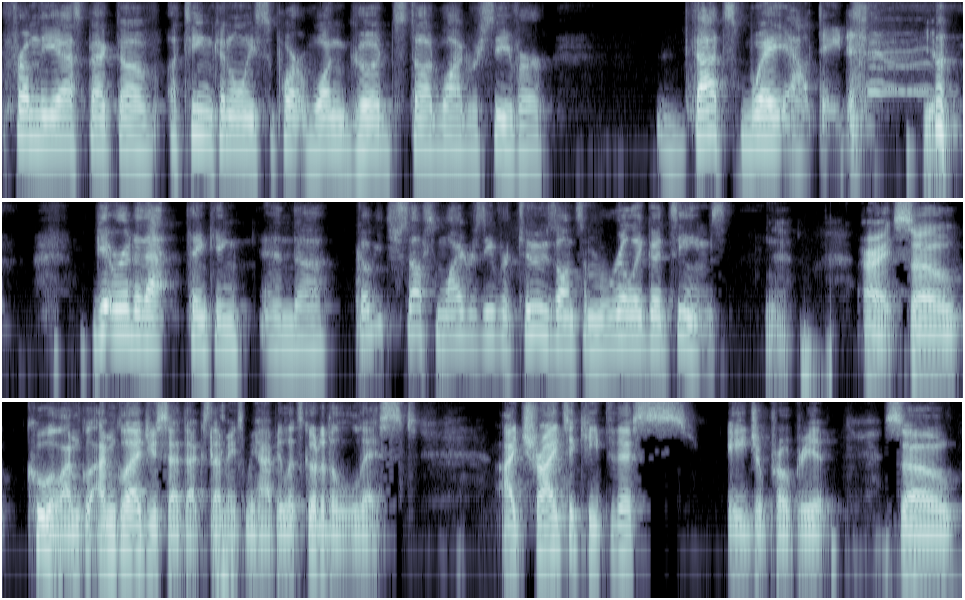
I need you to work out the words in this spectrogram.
from the aspect of a team can only support one good stud wide receiver, that's way outdated. Yeah. get rid of that thinking and uh, go get yourself some wide receiver twos on some really good teams. Yeah. All right. So cool. I'm, gl- I'm glad you said that because that makes me happy. Let's go to the list. I tried to keep this age appropriate. So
